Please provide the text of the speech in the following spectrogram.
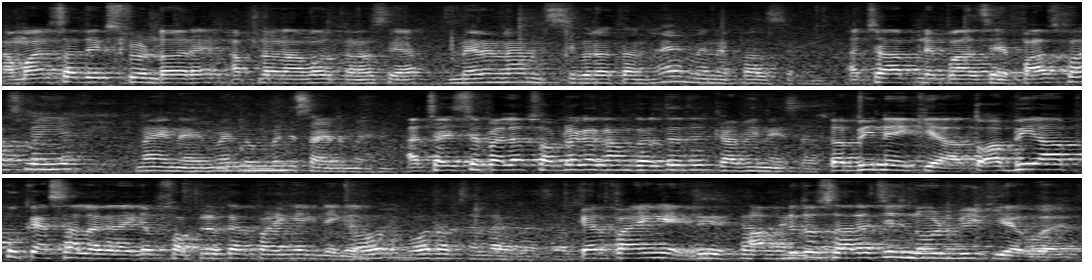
हमारे साथ एक स्टूडेंट और है। अपना नाम और कहाँ से आप? मेरा नाम शिवरतन है मैं नेपाल से अच्छा आप नेपाल से है। पास पास में ही है? नहीं नहीं मैं लुम्बिनी साइड में है। अच्छा इससे पहले आप सॉफ्टवेयर का काम करते थे? कभी नहीं सर कभी नहीं किया। तो अभी आपको कैसा लग रहा है कि आप सॉफ्टवेयर कर पाएँगे कि नहीं कर बहुत पाएँगे? बहुत अच्छा लग रहा है सर कर पाएँगे? आपने तो सारा चीज़ नोट भी किया हुआ है।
